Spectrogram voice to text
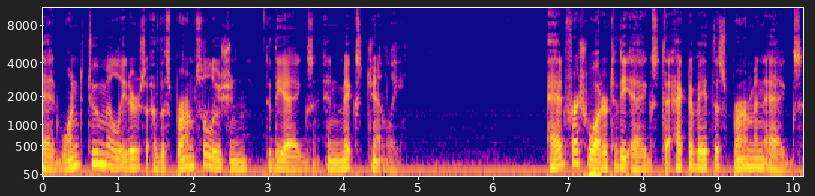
Add 1 to 2 milliliters of the sperm solution to the eggs and mix gently. Add fresh water to the eggs to activate the sperm and eggs.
